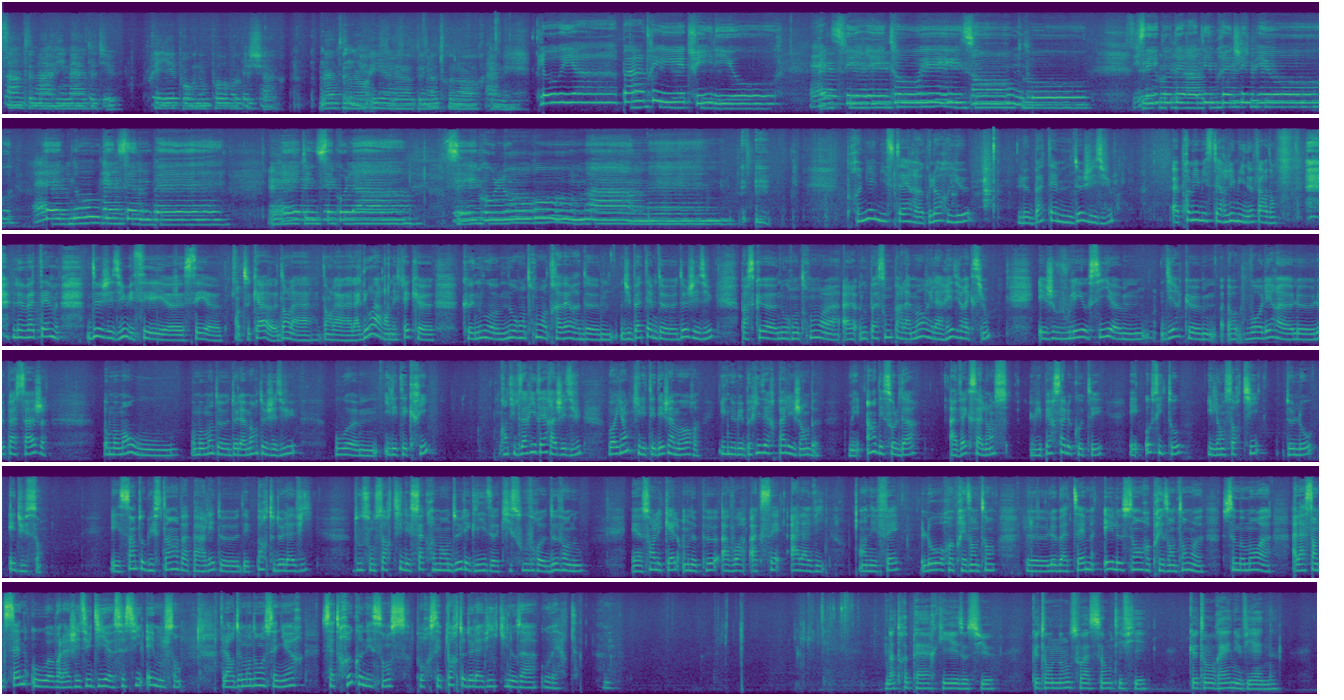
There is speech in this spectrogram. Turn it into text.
Sainte Marie, Mère de Dieu, priez pour nous pauvres pécheurs, maintenant et à l'heure de notre mort. Amen. Gloria patri et filio et spiritui sancto sicut in principio et nunc et semper et in saecula saeculorum. Premier mystère glorieux, le baptême de Jésus. Euh, premier mystère lumineux, pardon. Le baptême de Jésus, mais c'est euh, euh, en tout cas dans la, dans la, gloire, en effet, que, nous, rentrons au travers de, du baptême de, Jésus, parce que nous rentrons, nous passons par la mort et la résurrection. Et je voulais aussi dire que, vous relire le passage au moment, où, au moment de, la mort de Jésus, où euh, il est écrit Quand ils arrivèrent à Jésus, voyant qu'il était déjà mort, ils ne lui brisèrent pas les jambes, mais un des soldats, avec sa lance, lui perça le côté, et aussitôt il en sortit de l'eau et du sang. Et saint Augustin va parler de, des portes de la vie, d'où sont sortis les sacrements de l'Église qui s'ouvrent devant nous et sans lesquels on ne peut avoir accès à la vie. En effet, l'eau représentant le, baptême et le sang représentant euh, ce moment à, la Sainte Seine où euh, voilà Jésus dit euh, ceci est mon sang. Alors demandons au Seigneur cette reconnaissance pour ces portes de la vie qu'il nous a ouvertes. Amen. Notre Père qui es aux cieux, que ton nom soit sanctifié, que ton règne vienne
